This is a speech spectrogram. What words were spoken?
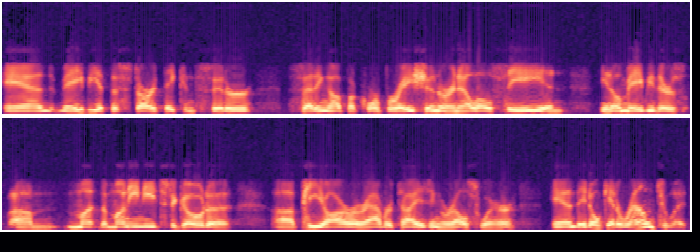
And maybe at the start, they consider setting up a corporation or an LLC, and you know maybe there's um, mo- the money needs to go to uh, PR or advertising or elsewhere, and they don't get around to it.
